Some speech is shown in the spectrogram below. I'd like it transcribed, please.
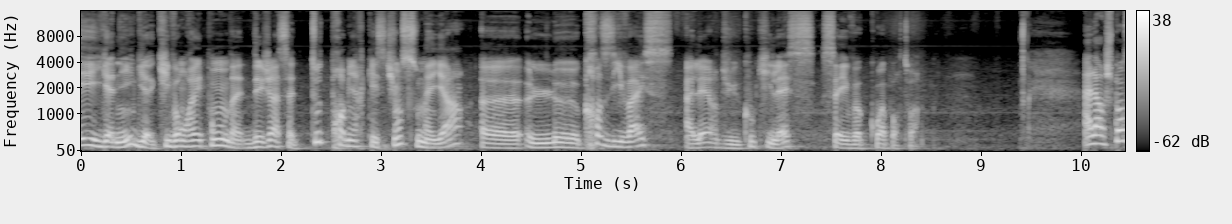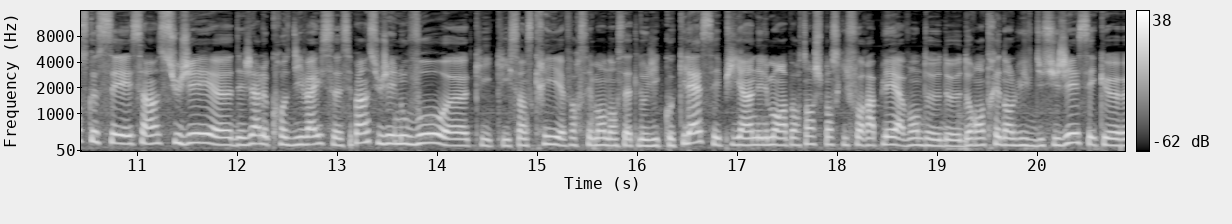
et Yannick qui vont répondre déjà à cette toute première question, Soumaya. Euh, le cross-device à l'ère du cookie-less, ça évoque quoi pour toi? Alors, je pense que c'est un sujet, euh, déjà, le cross-device, c'est pas un sujet nouveau euh, qui, s'inscrit forcément dans cette logique cookie-less. Et puis, il y a un élément important, je pense qu'il faut rappeler avant de, rentrer dans le vif du sujet, c'est que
